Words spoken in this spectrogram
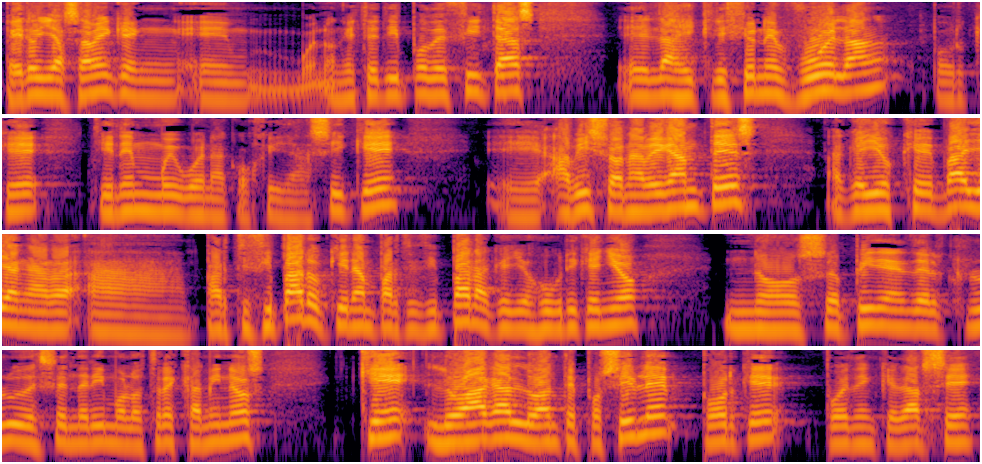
pero ya saben que en, bueno, en este tipo de citas eh, las inscripciones vuelan porque tienen muy buena acogida. Así que eh, aviso a navegantes, aquellos que vayan a, participar o quieran participar, aquellos ubriqueños, nos piden del Club de Senderismo Los Tres Caminos que lo hagan lo antes posible porque pueden quedarse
